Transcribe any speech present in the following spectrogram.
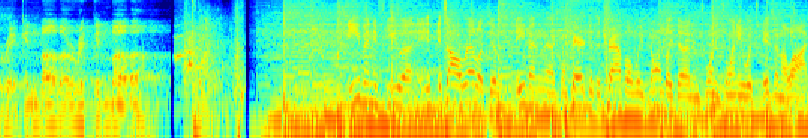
Rick and Bubba, Rick and Bubba. Even if you, uh, it, it's all relative, even uh, compared to the travel we've normally done in 2020, which isn't a lot.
